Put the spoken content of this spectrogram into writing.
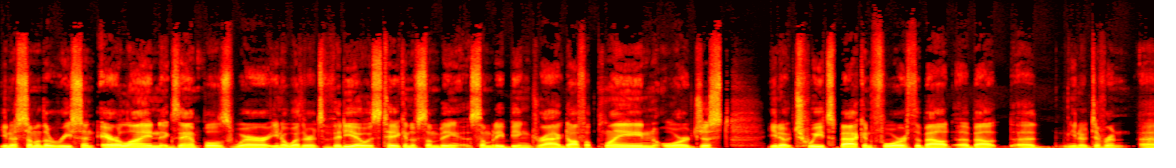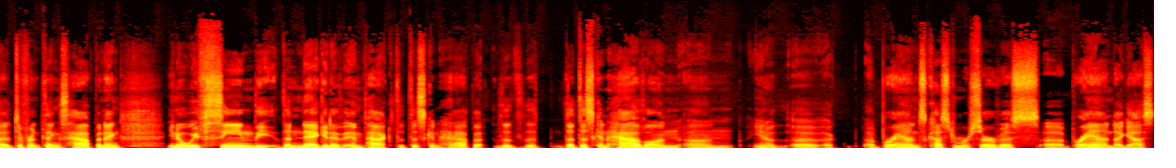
you know some of the recent airline examples where you know whether it's video is taken of somebody somebody being dragged off a plane or just you know tweets back and forth about about uh, you know different uh, different things happening you know we've seen the the negative impact that this can happen that that, that this can have on on you know a, a brand's customer service uh, brand i guess.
